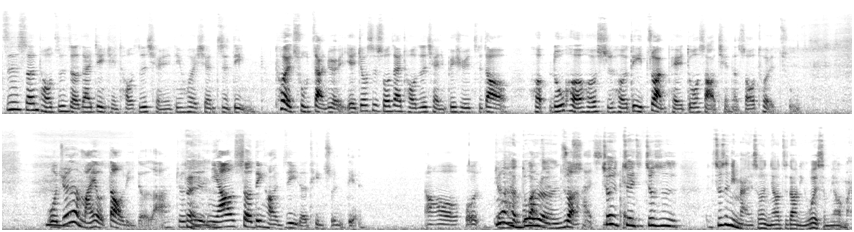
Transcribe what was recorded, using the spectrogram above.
资深投资者在进行投资前，一定会先制定退出战略，也就是说，在投资前，你必须知道何如何何时何地赚赔多少钱的时候退出。我觉得蛮有道理的啦，就是你要设定好你自己的停损点，然后或因为很多人赚还是就是就是你买的时候，你要知道你为什么要买；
